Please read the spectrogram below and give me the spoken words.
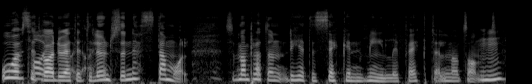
Oavsett Oj, vad du äter oj. till lunch, så nästa mål. Så man pratar om, det heter second meal effect eller något sånt. Mm.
